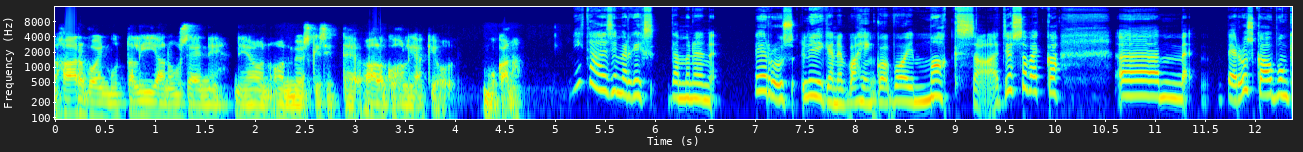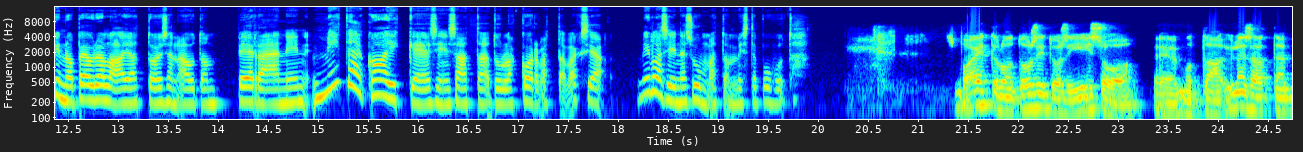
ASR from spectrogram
harvoin, mutta liian usein niin, niin on, on myöskin sitten alkoholiakin mukana. Mitä esimerkiksi tämmöinen perusliikennevahinko voi maksaa? Et jos sä vaikka äm, peruskaupunkinopeudella ajat toisen auton perään, niin mitä kaikkea siinä saattaa tulla korvattavaksi ja millaisia ne summat on, mistä puhutaan? Vaihtelu on tosi tosi iso, eh, mutta yleensä ottaen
